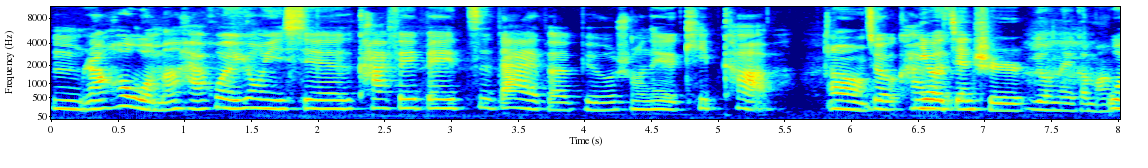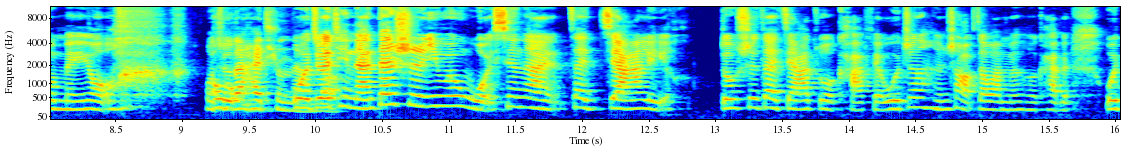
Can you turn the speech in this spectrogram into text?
嗯，然后我们还会用一些咖啡杯自带的，比如说那个 Keep Cup，嗯，就咖你有。坚持用那个吗？我没有，我觉得还挺难的。我觉得挺难，但是因为我现在在家里都是在家做咖啡，我真的很少在外面喝咖啡。我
